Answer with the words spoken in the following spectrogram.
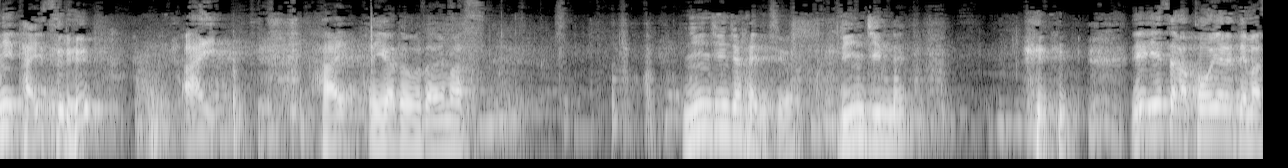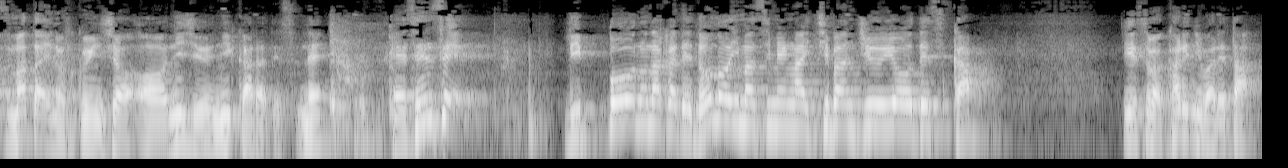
に対する愛。はい、ありがとうございます。人参じゃないですよ。隣人ね。ね、イエス様はこう言われてます。マタイの福音書22からですね。え、先生、立法の中でどの戒めが一番重要ですか？イエスは彼に言われた。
